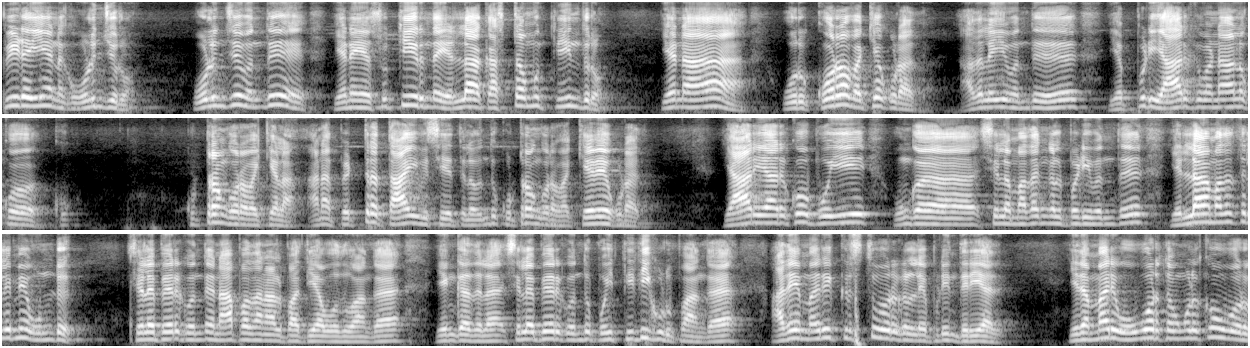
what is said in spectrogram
பீடையும் எனக்கு ஒளிஞ்சிரும். ஒளிஞ்சு வந்து என்னைய சுற்றி இருந்த எல்லா கஷ்டமும் தீந்துடும் ஏன்னா ஒரு குறை வைக்கக்கூடாது. அதுலேயும் வந்து எப்படி யாருக்கு வேணாலும் கொ- கு- குற்றம் குறை வைக்கலாம். ஆனால் பெற்ற தாய் விஷயத்தில் வந்து குற்றம் குறை வைக்கவே கூடாது. யார் யாருக்கோ போய் உங்கள் சில மதங்கள் படி வந்து எல்லா மதத்துலேயுமே உண்டு. சில பேருக்கு வந்து நாற்பதாம் நாள் பாத்தியா ஓதுவாங்க எங்கள் அதில்? சில பேருக்கு வந்து போய் திதி கொடுப்பாங்க. அதே மாதிரி கிறிஸ்துவர்கள் எப்படின்னு தெரியாது. இதை மாதிரி ஒவ்வொருத்தவங்களுக்கும் ஒரு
